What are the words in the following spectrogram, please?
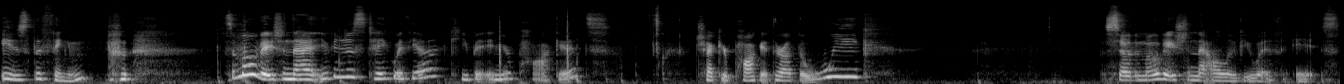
is the theme. some motivation that you can just take with you, keep it in your pocket, check your pocket throughout the week so, the motivation that I'll leave you with is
